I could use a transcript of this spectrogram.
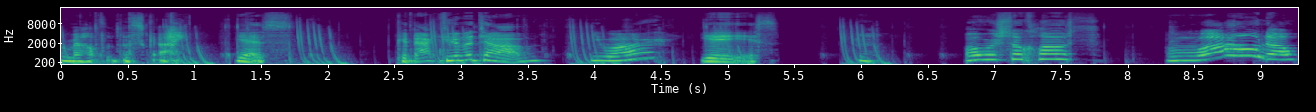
From out of the sky. Yes. Okay, back to the top. You are? Yes. Oh, we're so close. Oh no!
